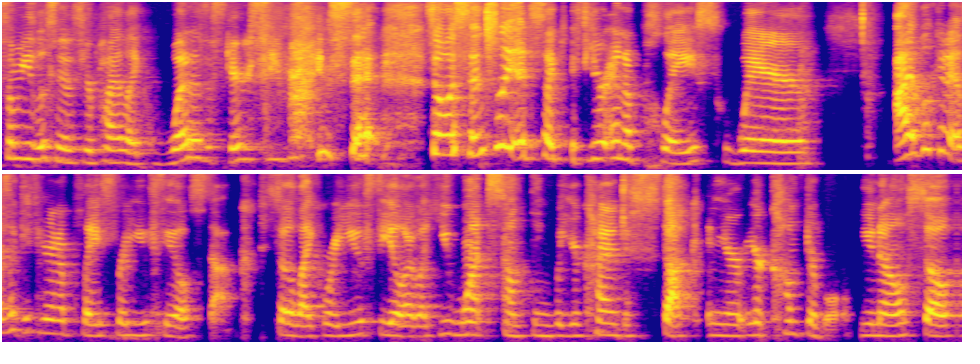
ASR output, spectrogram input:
some of you listening to this, you're probably like, what is a scarcity mindset? So essentially, it's like if you're in a place where I look at it as like if you're in a place where you feel stuck. So like where you feel or like you want something, but you're kind of just stuck and you're you're comfortable, you know. So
